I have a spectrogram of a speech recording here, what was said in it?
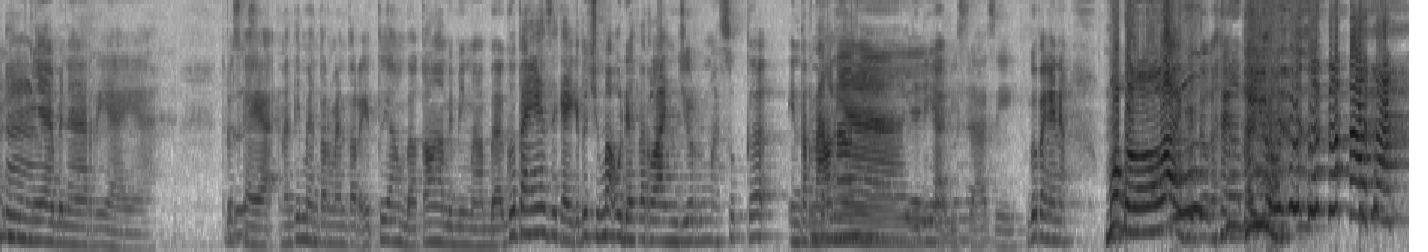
Mm-mm, ya benar, ya ya. Terus, kayak nanti mentor-mentor itu yang bakal ngambimbing maba. Gue pengen sih kayak gitu, cuma udah terlanjur masuk ke internalnya, Internalnya, iya, jadi iya, nggak benar. bisa sih. Gue pengen yang maba gitu kan. Ayo,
